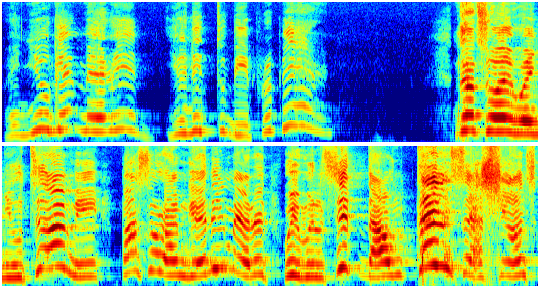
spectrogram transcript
when you get married, you need to be prepared. That's why when you tell me, Pastor, I'm getting married, we will sit down 10 sessions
